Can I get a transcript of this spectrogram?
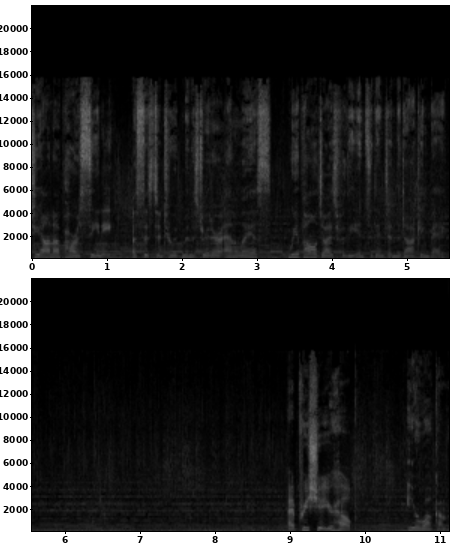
Gianna Parasini, assistant to Administrator Anoleis. We apologize for the incident in the docking bay. I appreciate your help. You're welcome.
